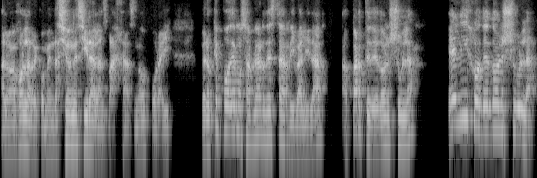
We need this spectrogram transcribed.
a lo mejor la recomendación es ir a las bajas, ¿no? Por ahí. Pero ¿qué podemos hablar de esta rivalidad? Aparte de Don Shula, el hijo de Don Shula,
